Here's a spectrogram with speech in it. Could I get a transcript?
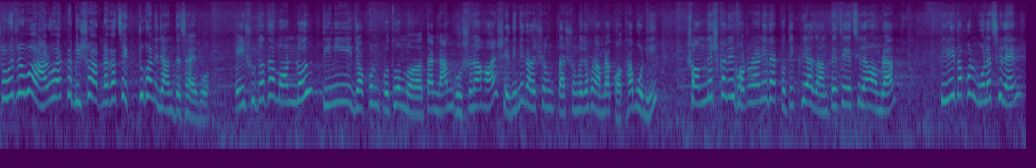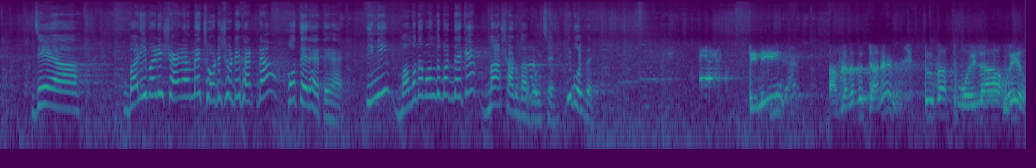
সৌমিত্রবাবু, আরও একটা বিষয় আপনার কাছে একটুখানি জানতে চাইব। এই সুজাতা মণ্ডল, তিনি যখন প্রথম তার নাম ঘোষণা হয়, সেদিনই তাদের সঙ্গে, তার সঙ্গে যখন আমরা কথা বলি, সন্দেশখালীর ঘটনা নিয়ে তার প্রতিক্রিয়া জানতে চেয়েছিলাম আমরা। তিনি তখন বলেছিলেন যে বাড়ি বাড়ি শহরা মে ছোটে ছোটে ঘটনা হতে রহতে হ্যায়। তিনি মমতা বন্দ্যোপাধ্যায়কে মা সারদা বলছেন। কি বলবেন? তিনি, আপনারা তো জানেন শিডিউল কাস্ট মহিলা হয়েও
